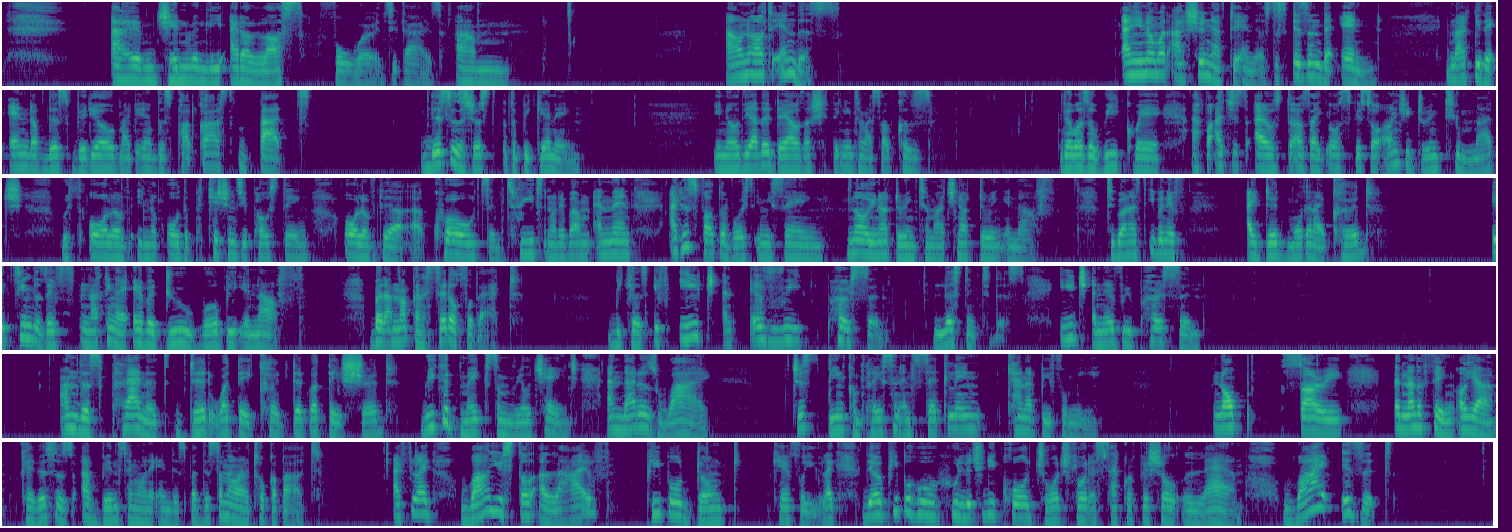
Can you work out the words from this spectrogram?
I am genuinely at a loss for words, you guys. Um I don't know how to end this. And you know what? I shouldn't have to end this. This isn't the end. It might be the end of this video, it might be the end of this podcast, but this is just the beginning. You know, the other day I was actually thinking to myself because there was a week where I thought I just I was I was like, oh, so aren't you doing too much with all of you know all the petitions you're posting, all of the uh, quotes and tweets and whatever? And then I just felt a voice in me saying, no, you're not doing too much. You're not doing enough. To be honest, even if I did more than I could, it seemed as if nothing I ever do will be enough. But I'm not gonna settle for that because if each and every person listening to this, each and every person on this planet did what they could, did what they should, we could make some real change. And that is why just being complacent and settling cannot be for me. Nope, sorry. Another thing, oh yeah, okay, this is, I've been saying I want to end this, but this is something I want to talk about. I feel like while you're still alive, people don't care for you. Like there are people who who literally call George Floyd a sacrificial lamb. Why is it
